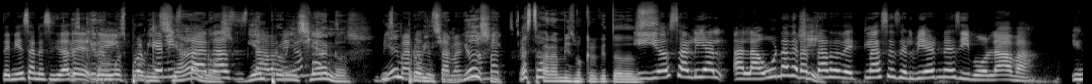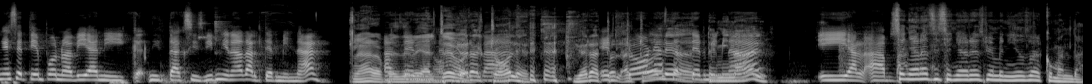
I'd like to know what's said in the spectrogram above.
tenía esa necesidad de, Es que de- éramos ¿por qué mis panas provincianos, bien estaban en provincianos, Mis bien panas provincianos. estaban Yo sí. Hasta ahora mismo creo que todos. Y yo salía al- a la una de la Sí. tarde de clases del viernes y volaba. Y en ese tiempo no había ni, ni taxis VIP ni nada al terminal. Claro, pues Al de terminal. al Yo era el troller. Yo era El tol- al troller troller, hasta el al terminal. Y al a, Señoras y señores, bienvenidos a Comandar.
